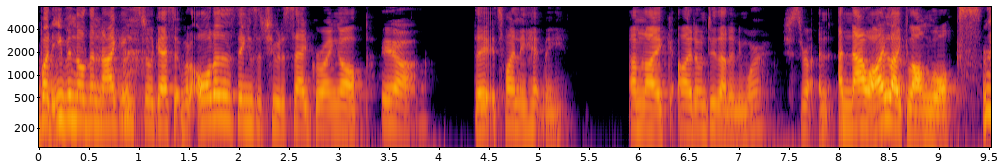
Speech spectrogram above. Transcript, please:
but even though the nagging still gets it, but all of the things that she would have said growing up. Yeah. They, it's finally hit me. I'm like, I don't do that anymore. She's right. And, and now I like long walks.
